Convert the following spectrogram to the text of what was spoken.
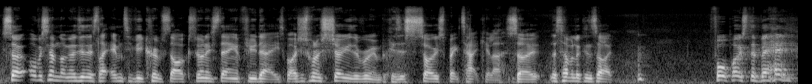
So obviously I'm not gonna do this like MTV Crib style because we're only staying a few days, but I just wanna show you the room because it's so spectacular. So let's have a look inside. Four poster bed,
